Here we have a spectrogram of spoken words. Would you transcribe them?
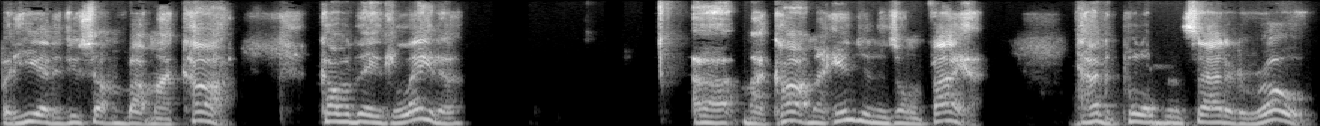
but he had to do something about my car. A couple days later, uh, my car, my engine is on fire. I had to pull over the side of the road.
